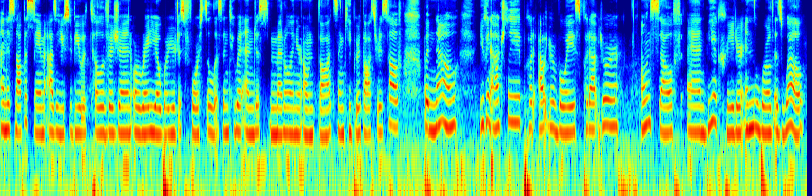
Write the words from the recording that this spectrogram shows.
and it's not the same as it used to be with television or radio where you're just forced to listen to it and just meddle in your own thoughts and keep your thoughts to yourself. But now you can actually put out your voice put out your own self and be a creator in the world as well.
